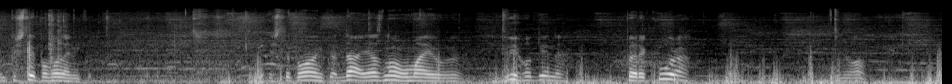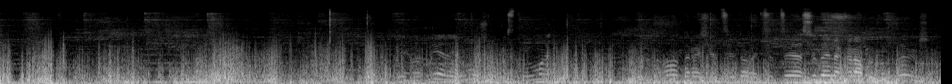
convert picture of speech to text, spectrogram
Ну, пішли помаленьку. Пішли помаленьку. Так, да, я знову маю дві години перекура. Ну. Дві години можу поснімати. О, до речі, це. Це, це я сюди на корабль поплив,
